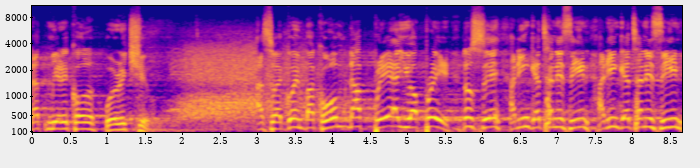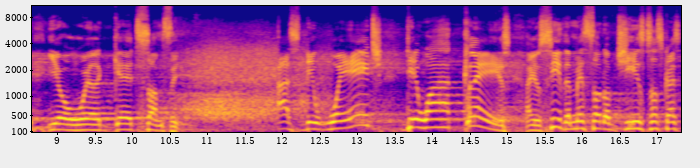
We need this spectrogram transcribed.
that miracle will reach you. As we are going back home, that prayer you are praying, don't say, I didn't get anything, I didn't get anything. You will get something. As they went, they were cleansed. And you see the method of Jesus Christ.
